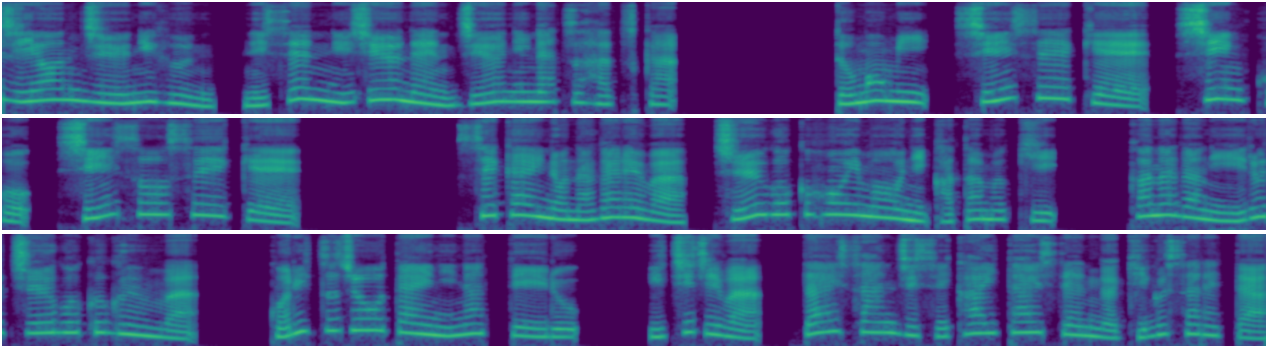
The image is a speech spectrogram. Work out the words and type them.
時42分、2020年12月20日。ともみ、新生形、新古、新創成形。世界の流れは中国包囲網に傾き、カナダにいる中国軍は孤立状態になっている。一時は第三次世界大戦が危惧された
